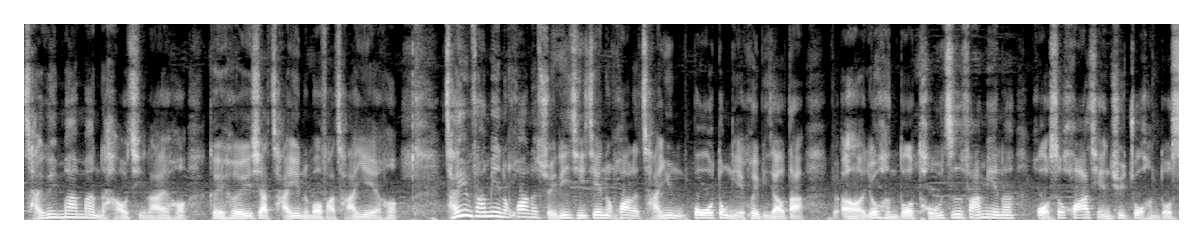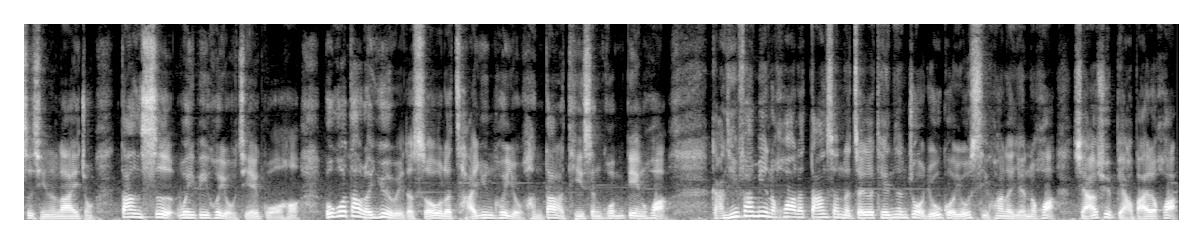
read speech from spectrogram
才会慢慢的好起来哈，可以喝一下财运的魔法茶叶哈。财运方面的话呢，水利期间的话呢，财运波动也会比较大，呃，有很多投资方面呢，或者是花钱去做很多事情的那一种，但是未必会有结果哈。不过到了月尾的时候呢，财运会有很大的提升。跟变化，感情方面的话呢，单身的这个天秤座如果有喜欢的人的话，想要去表白的话，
